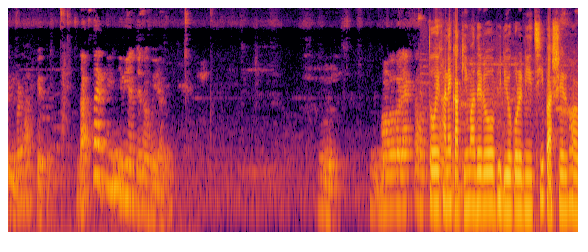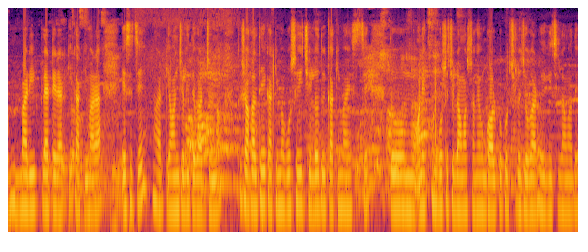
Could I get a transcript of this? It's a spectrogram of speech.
এবার হাত পেতে ডাক্তার কি নেওয়ার জন্য হয়ে যাবে। হুম। তো এখানে কাকিমাদেরও ভিডিও করে নিয়েছি। পাশের ঘর বাড়ির ফ্ল্যাটের আর কি কাকিমারা এসেছে আর কি অঞ্জলি দেওয়ার জন্য। তো সকাল থেকে কাকিমা বসেই ছিল, দুই কাকিমা এসছে। তো অনেকক্ষণ বসেছিল আমার সঙ্গে এবং গল্প করছিল, জোগাড় হয়ে গিয়েছিল আমাদের।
